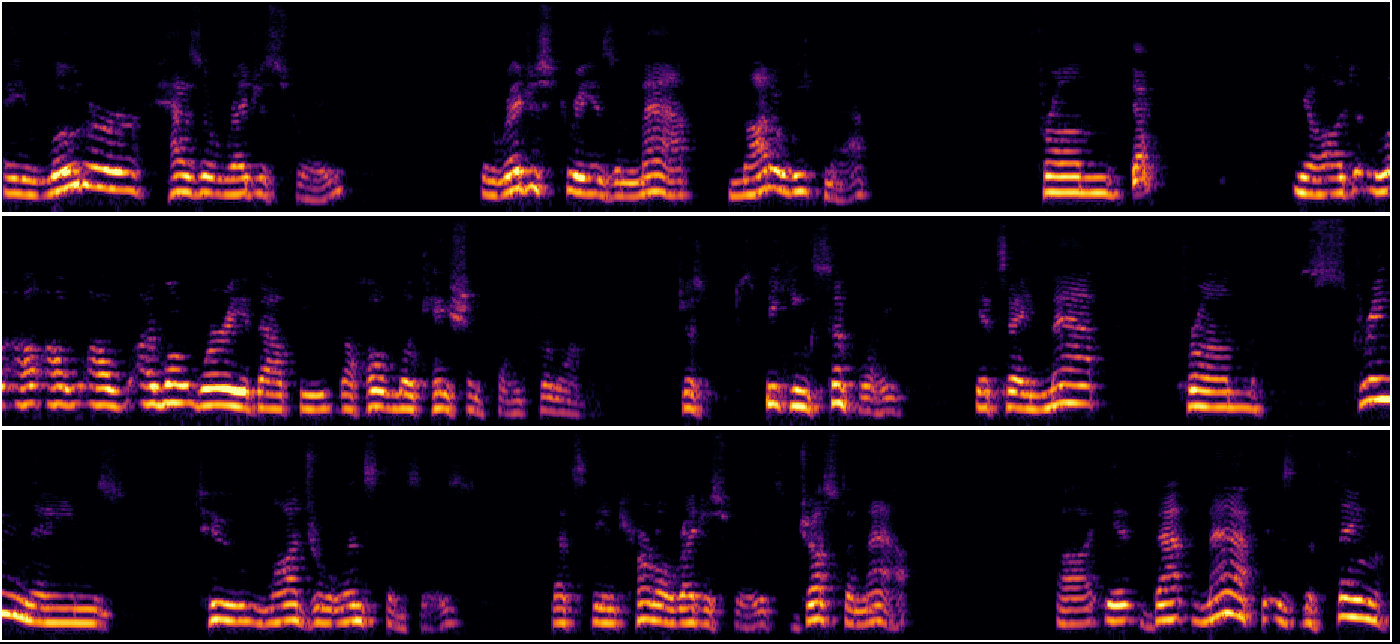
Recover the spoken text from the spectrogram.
a loader has a registry. The registry is a map, not a weak map, from. Yep. You know, I'll, I'll, I'll, I'll, I won't worry about the, the whole location thing for a moment. Just speaking simply, it's a map from string names to module instances. That's the internal registry. It's just a map. Uh, it, that map is the thing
